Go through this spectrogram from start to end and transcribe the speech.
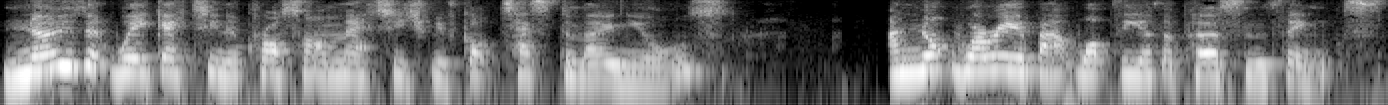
know that we're getting across our message, we've got testimonials, and not worry about what the other person thinks.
